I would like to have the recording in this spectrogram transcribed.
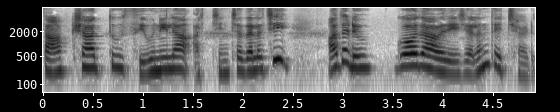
సాక్షాత్తు శివునిలా అర్చించదలచి అతడు గోదావరి జలం తెచ్చాడు.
